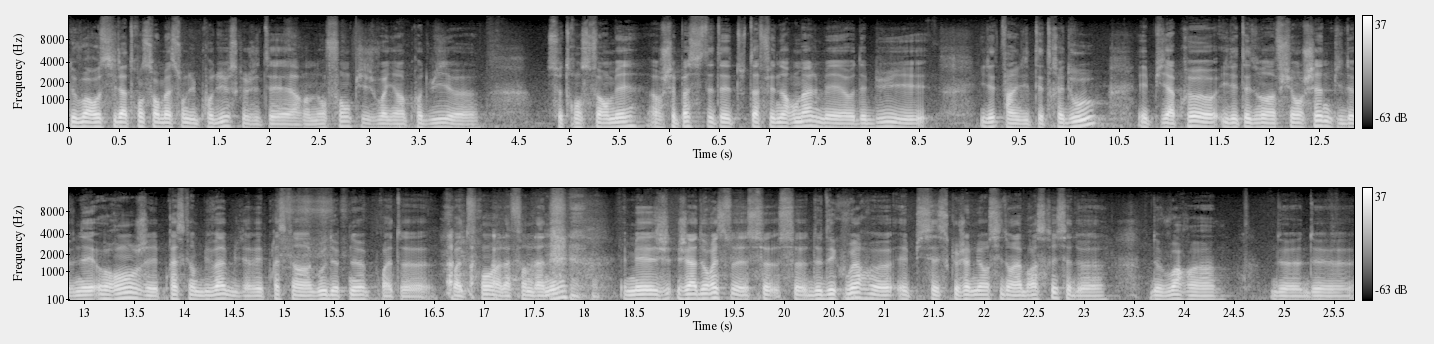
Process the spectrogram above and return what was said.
de voir aussi la transformation du produit, parce que j'étais un enfant, puis je voyais un produit se transformer. Alors je ne sais pas si c'était tout à fait normal, mais au début, il, enfin, il était très doux. Et puis après, il était dans un fût en chêne, puis il devenait orange et presque imbuvable. Il avait presque un goût de pneu, pour être, pour être franc, à la fin de l'année. Mais j'ai adoré ce, de découvrir, euh, et puis c'est ce que j'aime bien aussi dans la brasserie, c'est de, de, voir euh, de, de,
